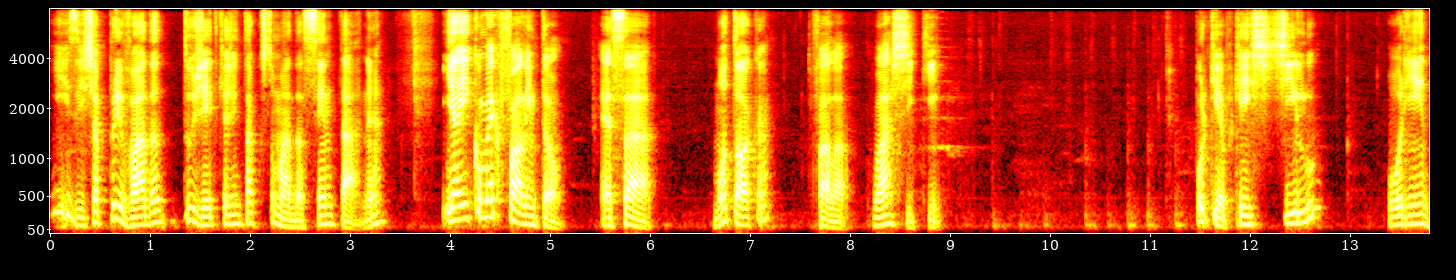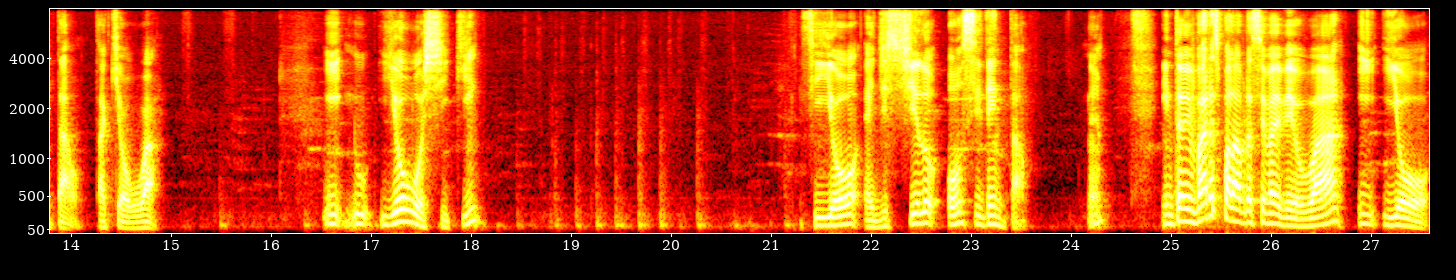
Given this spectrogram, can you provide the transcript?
e existe a privada do jeito que a gente está acostumado a sentar, né? E aí, como é que fala, então? Essa motoca fala washiki. Por quê? Porque é estilo oriental. Tá aqui, ó, wa. E o yoshiki, esse yo é de estilo ocidental, né? Então, em várias palavras você vai ver wa e yo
